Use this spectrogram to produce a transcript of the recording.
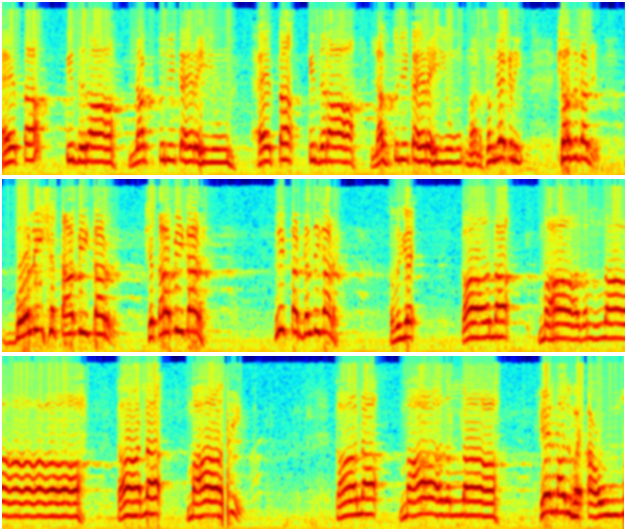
ہے تا ادرا لگ تجھے کہہ رہی ہوں۔ ہے تا ادرا لگ تجھے کہہ رہی ہوں۔ مان سمجھا کہ نہیں؟ شادر کا دے بولی شتابی کر شتابی کر ٹرک کر، جلدی کر۔ سمجھ گئے؟ کالا مہاد اللہ کالا مہادی کالا مہاد اللہ۔ فیل معذوف ہے۔ اعوذ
